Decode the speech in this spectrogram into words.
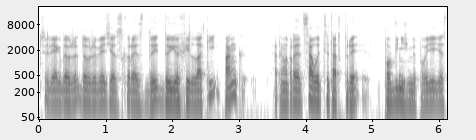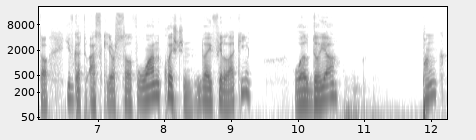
Czyli jak dobrze, dobrze wiecie, skoro jest do, do you feel lucky, punk, a tak naprawdę cały cytat, który powinniśmy powiedzieć jest to You've got to ask yourself one question. Do I feel lucky? Well, do ya? Punk?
